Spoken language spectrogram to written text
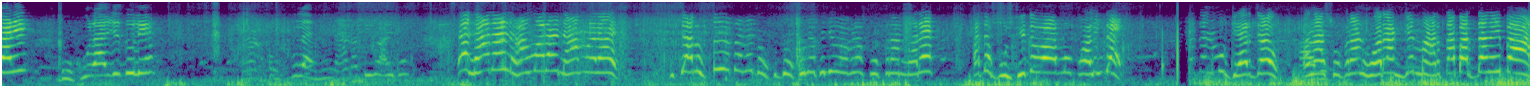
પાડી ભૂલથી તો આપણું તને હું ઘેર જાઉં અને આ છોકરાને હો રાખજે મારતા બારતા નહીં પા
